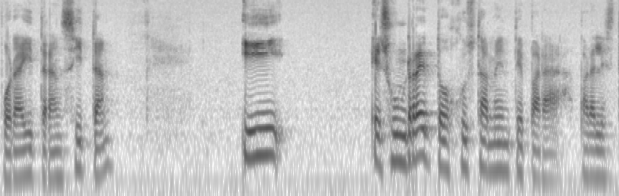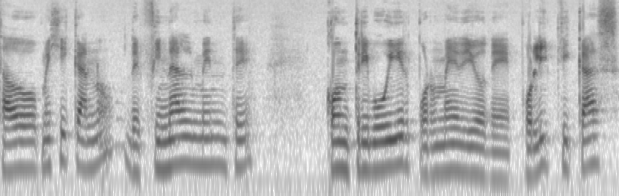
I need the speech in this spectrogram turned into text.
por ahí transitan. Y es un reto justamente para, para el Estado mexicano de finalmente contribuir por medio de políticas,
